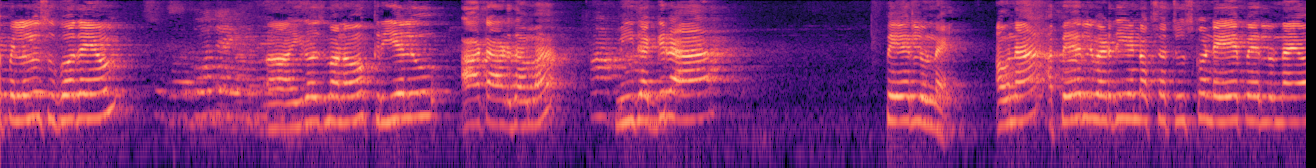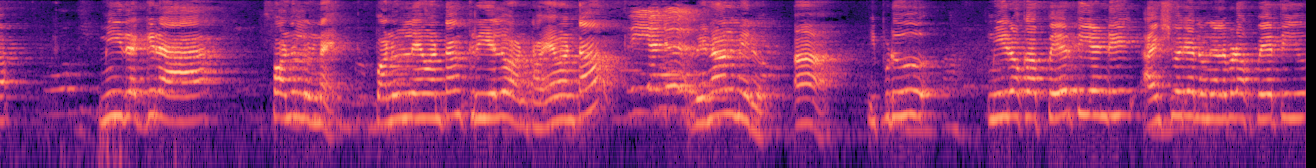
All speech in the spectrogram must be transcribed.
పిల్లలు శుభోదయం. ఈరోజు మనం క్రియలు ఆట ఆడదామా? మీ దగ్గర పేర్లు ఉన్నాయి అవునా? ఆ పేర్లు విడదీయండి ఒకసారి చూసుకోండి ఏ పేర్లు ఉన్నాయో మీ దగ్గర పనులు ఉన్నాయి పనులు ఏమంటాం? క్రియలు అంటాం. ఏమంటాం? వినాలి మీరు. ఇప్పుడు మీరు ఒక పేరు తీయండి. ఐశ్వర్య నువ్వు నిలబడి ఒక పేరు తీయు.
